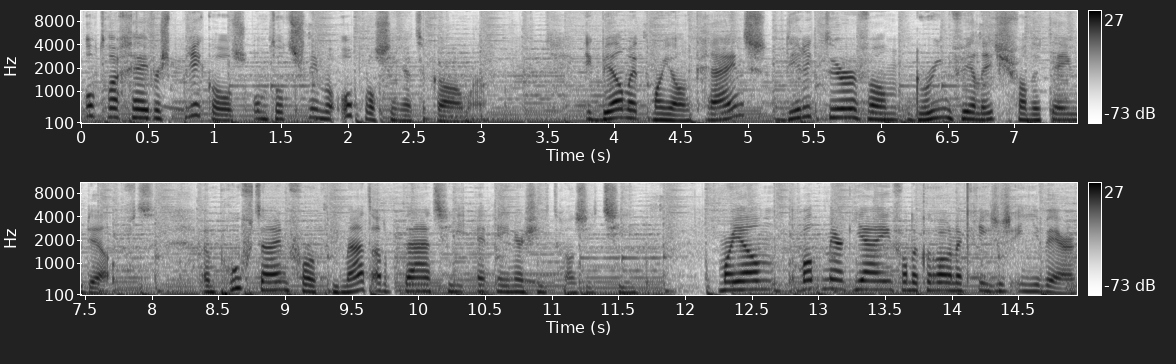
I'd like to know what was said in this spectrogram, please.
opdrachtgevers prikkels om tot slimme oplossingen te komen? Ik bel met Marjan Krijns, directeur van Green Village van de TU Delft. Een proeftuin voor klimaatadaptatie en energietransitie. Marjan, wat merk jij van de coronacrisis in je werk?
